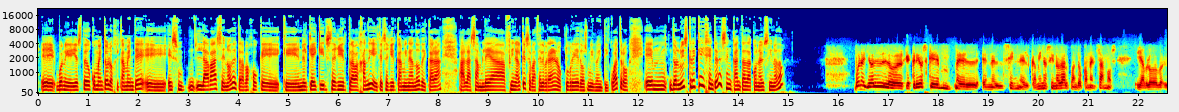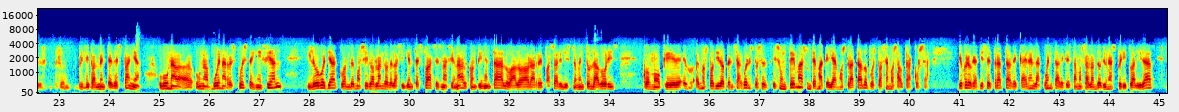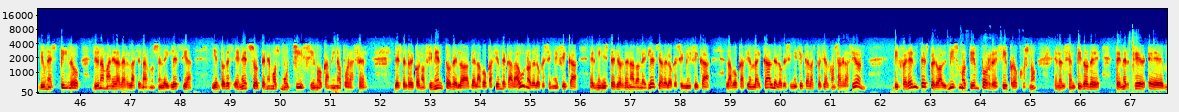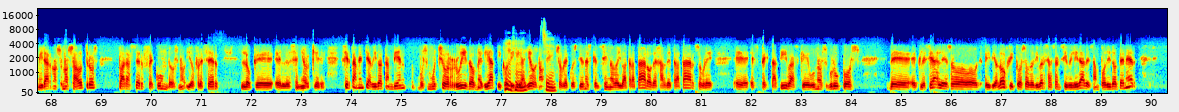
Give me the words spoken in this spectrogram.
Eh, bueno, y este documento, lógicamente, eh, es la base ¿no? de trabajo que, en el que hay que ir seguir trabajando y hay que seguir caminando de cara a la asamblea final que se va a celebrar en octubre de 2024. Em, don Luis, ¿cree que hay gente desencantada con el sínodo? Bueno, yo lo que creo es que el, en el, el camino sinodal, cuando comenzamos, y hablo principalmente de España, hubo una, una buena respuesta inicial y luego ya cuando hemos ido hablando de las siguientes fases, nacional, continental, o ahora repasar el instrumento en laboris, como que hemos podido pensar, bueno, esto es un tema, es un tema que ya hemos tratado, pues pasemos a otra cosa. Yo creo que aquí se trata de caer en la cuenta de que estamos hablando de una espiritualidad, de un estilo, de una manera de relacionarnos en la Iglesia y entonces en eso tenemos muchísimo camino por hacer. Desde el reconocimiento de la, de la vocación de cada uno, de lo que significa el ministerio ordenado en la Iglesia, de lo que significa la vocación laical, de lo que significa la especial consagración, diferentes pero al mismo tiempo recíprocos, ¿no? En el sentido de tener que eh, mirarnos unos a otros para ser fecundos, ¿no? Y ofrecer lo que el Señor quiere. Ciertamente ha habido también pues mucho ruido mediático, diría yo, ¿no? Sobre cuestiones que el sínodo iba a tratar o dejar de tratar, sobre eh, expectativas que unos grupos de eclesiales o ideológicos o de diversas sensibilidades han podido tener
